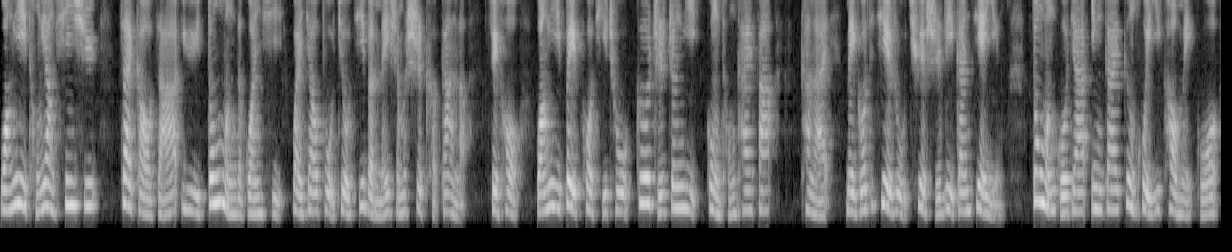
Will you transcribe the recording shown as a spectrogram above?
王毅同样心虚，在搞砸与东盟的关系，外交部就基本没什么事可干了。最后，王毅被迫提出搁置争议，共同开发。看来。美国的介入确实立竿见影，东盟国家应该更会依靠美国。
